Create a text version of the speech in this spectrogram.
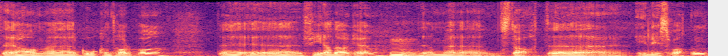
det har vi god kontroll på. Det er fire dager mm. der vi starter i Lysebotn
